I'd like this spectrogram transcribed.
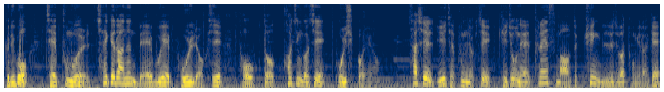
그리고 제품을 체결하는 내부의 볼 역시 더욱더 커진 것이 보이실 거예요. 사실 이 제품 역시 기존의 트랜스 마운트 퀵 릴리즈와 동일하게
